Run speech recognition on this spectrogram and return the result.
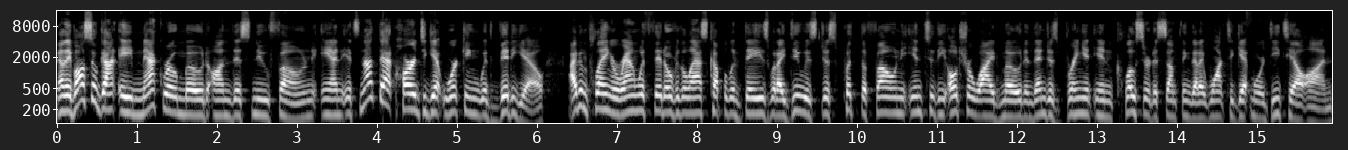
Now they've also got a macro mode on this new phone and it's not that hard to get working with video. I've been playing around with it over the last couple of days. What I do is just put the phone into the ultra wide mode and then just bring it in closer to something that I want to get more detail on.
